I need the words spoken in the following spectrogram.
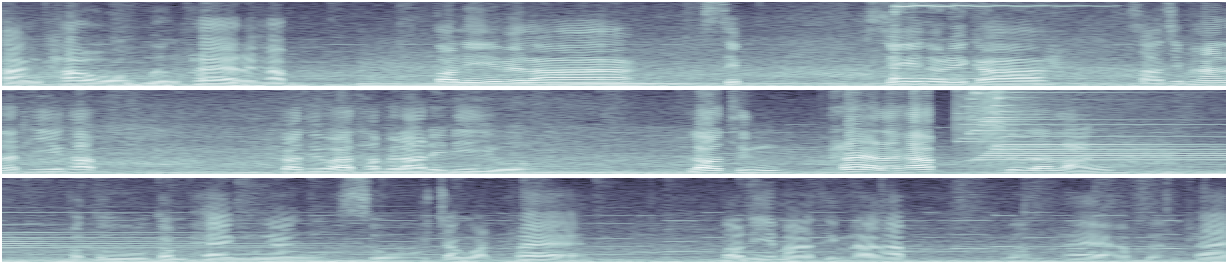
ทางเข้าเมืองแพร่นะครับ ตอนนี้เวลา 14นาฬิกา 35 นาทีครับ ก็ถือว่าทำเวลาได้ดีอยู่ เราถึงแพร่แล้วครับ ดูด้านหลังประตูกำแพงเมืองสู่จังหวัดแพร่ ตอนนี้มาถึงแล้วครับ เมืองแพร่ครับเมืองแพร่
